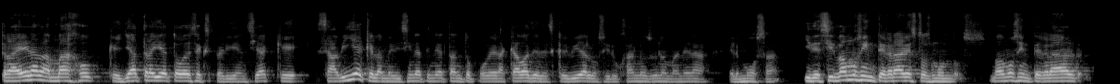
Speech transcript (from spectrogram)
traer a la Majo, que ya traía toda esa experiencia, que sabía que la medicina tenía tanto poder, acabas de describir a los cirujanos de una manera hermosa, y decir, vamos a integrar estos mundos, vamos a integrar,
